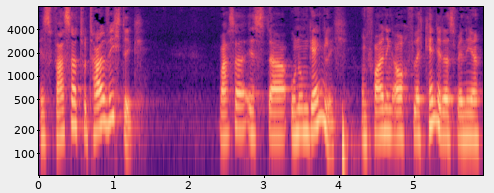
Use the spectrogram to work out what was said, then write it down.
ist Wasser total wichtig. Wasser ist da unumgänglich. Und vor allen Dingen auch, vielleicht kennt ihr das, wenn ihr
